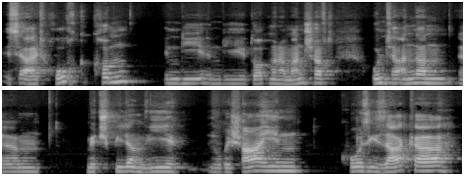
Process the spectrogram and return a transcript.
ist er halt hochgekommen in die, in die Dortmunder Mannschaft, unter anderem ähm, mit Spielern wie Nuri Sahin, Kosi Saka,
